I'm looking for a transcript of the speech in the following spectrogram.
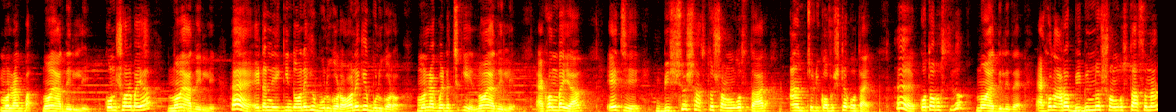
মনে রাখবা, নয়াদিল্লি। কোন শহর ভাইয়া? নয়াদিল্লি। হ্যাঁ এটা নিয়ে কিন্তু অনেকে ভুল করো, অনেকে ভুল করো। মনে রাখবা, এটা হচ্ছে কি? নয়াদিল্লি। এখন ভাইয়া, এই যে বিশ্ব স্বাস্থ্য সংস্থার আঞ্চলিক অফিসটা কোথায়? হ্যাঁ কোথায় অবস্থিত? নয়াদিল্লিতে। এখন আরও বিভিন্ন সংস্থা আছে না?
